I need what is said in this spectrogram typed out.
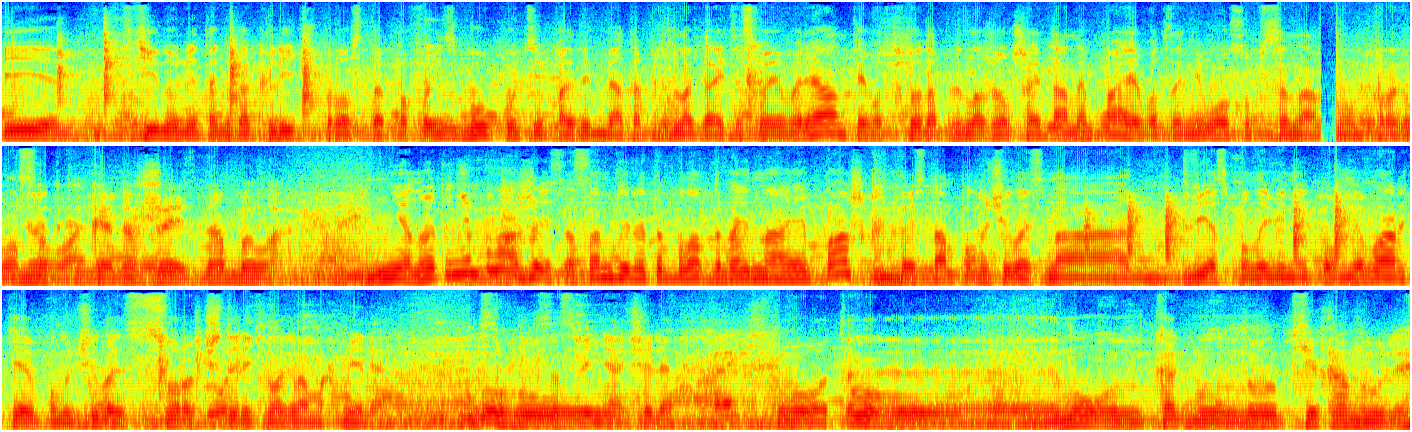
И кинули тогда клич просто по Фейсбуку, типа, ребята, предлагайте свои варианты. И вот кто-то предложил Шайтан и Па, и вот за него, собственно, ну, Ну, проголосовали. какая-то жесть, да, была? Не, ну это не была жесть. На самом деле это была двойная пашка. То есть там получилось на 2,5 тонны варки получилось 44 килограмма хмеля. Мы Ого. Засвинячили. Вот. Э, Ну, как бы... вы психанули.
